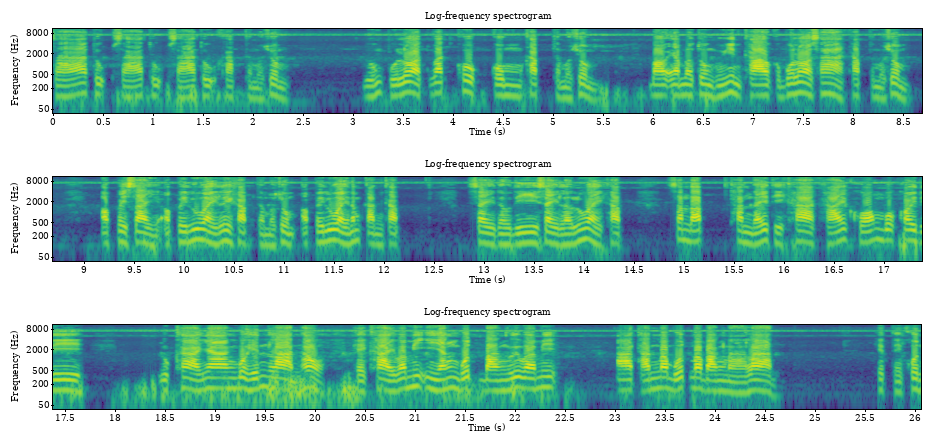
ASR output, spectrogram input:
สาธุสาธุสาธุครับท่านผู้ชม หลวงปู่รอดวัดโคกกลมครับท่านผู้ชมเบาแอมเราตรงหูยินข่าวกับบัวล่อซ่าครับท่านผู้ชม เอาไปใส่เอาไปรวยเลยครับท่านผู้ชมเอาไปรวยน้ำกันครับใส่เราดีใส่เรารวยครับสำหรับท่านใดที่ค้าขายของบ่ค่อยดี ลูกค้ายางบ่เห็นร้านเฮาคล้ายๆว่ามีอีหยังบดบังหรือว่ามีอาถรรพ์มาบดมาบังหน้าร้านเฮ็ดให้คน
